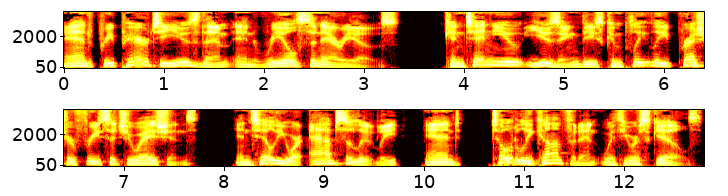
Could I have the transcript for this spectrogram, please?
and prepare to use them in real scenarios. Continue using these completely pressure-free situations until you are absolutely and totally confident with your skills.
